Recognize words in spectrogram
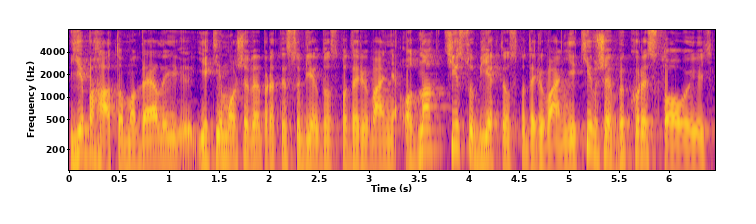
є багато моделей, які може вибрати суб'єкт господарювання. Однак ті суб'єкти господарювання, які вже використовують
